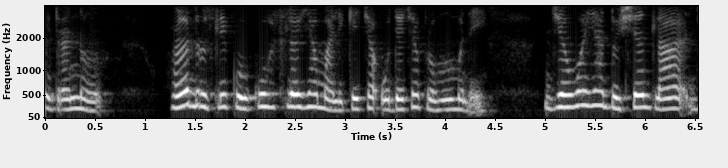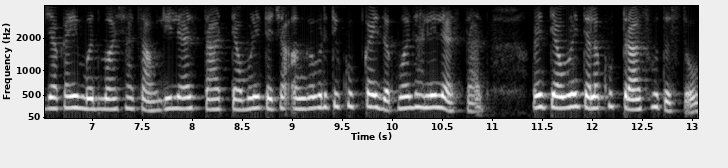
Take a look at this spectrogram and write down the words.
मित्रांनो हळद रुसली कुंकू हसलं ह्या मालिकेच्या उद्याच्या प्रोमोमध्ये. जेव्हा ह्या दुष्यंतला ज्या काही मधमाशा चावलेल्या असतात त्यामुळे त्याच्या अंगावरती खूप काही जखमा झालेल्या असतात आणि त्यामुळे त्याला खूप त्रास होत असतो.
